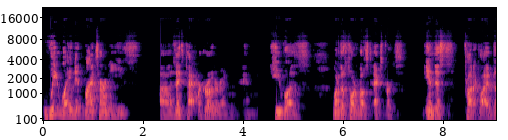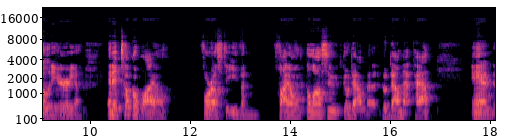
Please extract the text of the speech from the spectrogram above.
we waited. My attorney, uh, his name's Pat McGroder, and, and he was one of the foremost experts in this product liability area. And it took a while for us to even file the lawsuit, go down the go down that path. And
